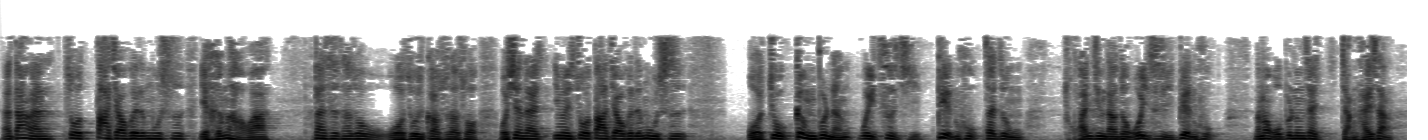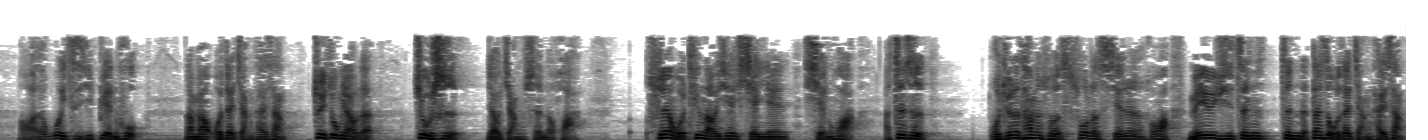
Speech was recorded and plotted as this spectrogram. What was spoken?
那当然，做大教会的牧师也很好啊。”但是他说，我就告诉他说：“我现在因为做大教会的牧师。”我就更不能为自己辩护，在这种环境当中为自己辩护。那么我不能在讲台上啊为自己辩护。那么我在讲台上最重要的就是要讲神的话。虽然我听到一些闲言闲话啊，这是我觉得他们所说的闲人话没有一句真真的。但是我在讲台上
